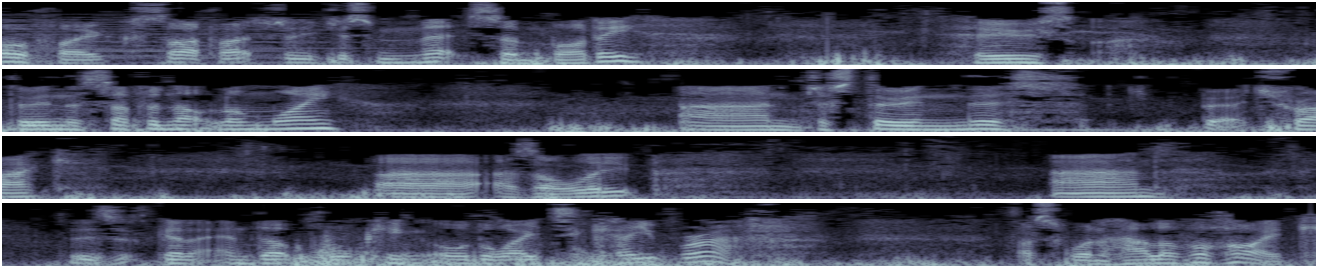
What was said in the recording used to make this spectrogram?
Well folks, I've actually just met somebody who's doing the Southern Upland Way and just doing this bit of track uh, as a loop and this is going to end up walking all the way to Cape Wrath. That's one hell of a hike.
